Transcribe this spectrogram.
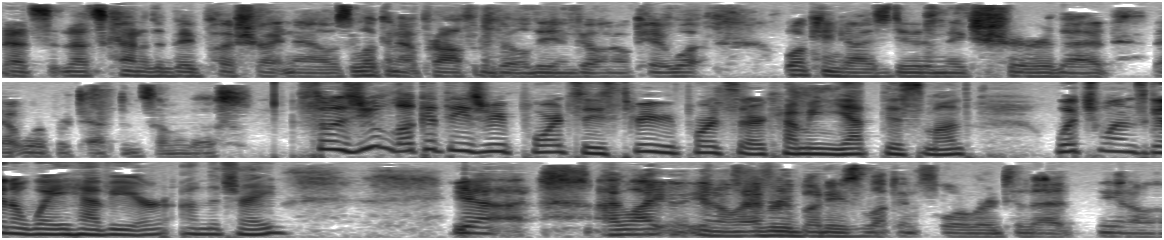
that's that's kind of the big push right now is looking at profitability and going, okay, what what can guys do to make sure that that we're protecting some of this? So as you look at these reports, these three reports that are coming yet this month, which one's going to weigh heavier on the trade? Yeah, I like, you know, everybody's looking forward to that, you know,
